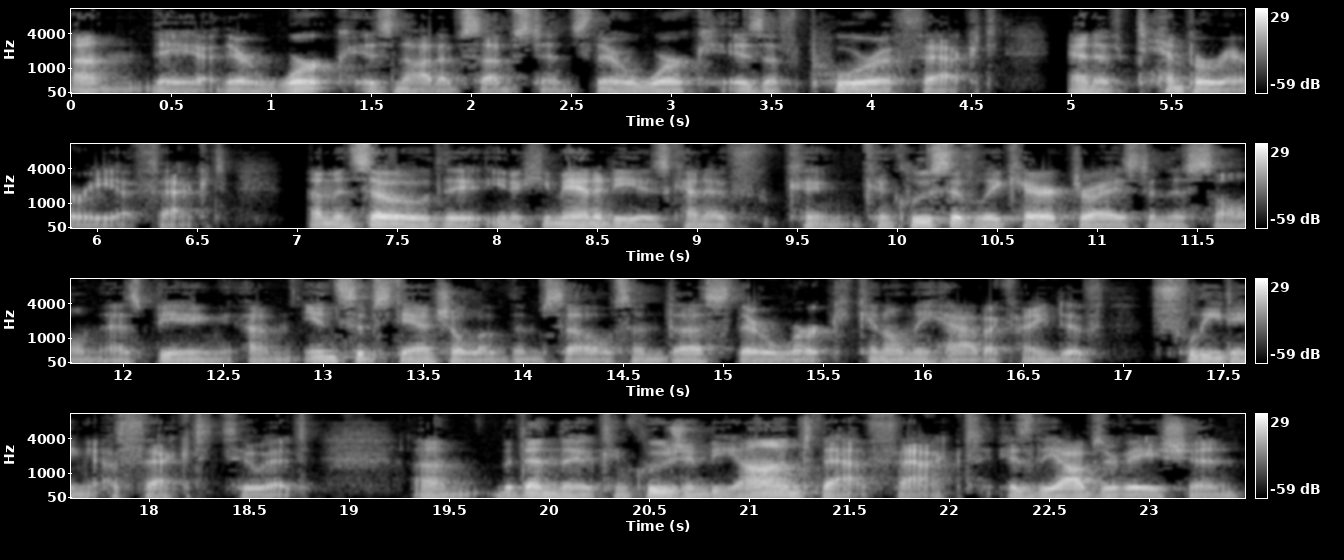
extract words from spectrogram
Um, they, their work is not of substance. Their work is of poor effect and of temporary effect. Um, and so the you know humanity is kind of con- conclusively characterized in this psalm as being um, insubstantial of themselves, and thus their work can only have a kind of fleeting effect to it. Um, but then the conclusion beyond that fact is the observation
